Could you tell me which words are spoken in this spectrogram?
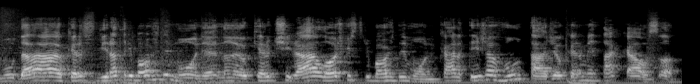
mudar, eu quero virar tribal de demônio. É, não, eu quero tirar a lógica de tribal de demônio. Cara, esteja à vontade, eu quero aumentar a calça.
